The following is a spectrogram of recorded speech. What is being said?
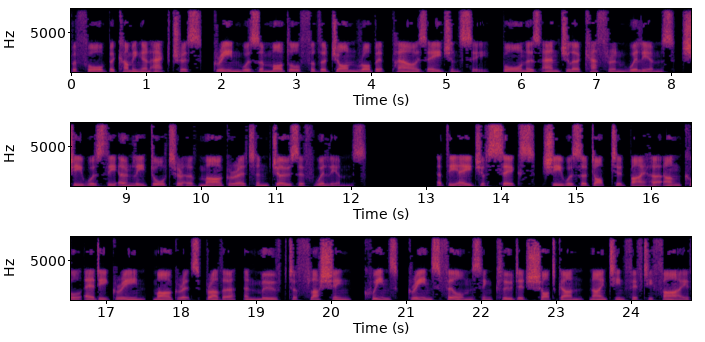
Before becoming an actress, Greene was a model for the John Robert Powers Agency. Born as Angela Catherine Williams, she was the only daughter of Margaret and Joseph Williams. At the age of six, she was adopted by her uncle Eddie Green, Margaret's brother, and moved to Flushing, Queens. Greene's films included Shotgun (1955),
